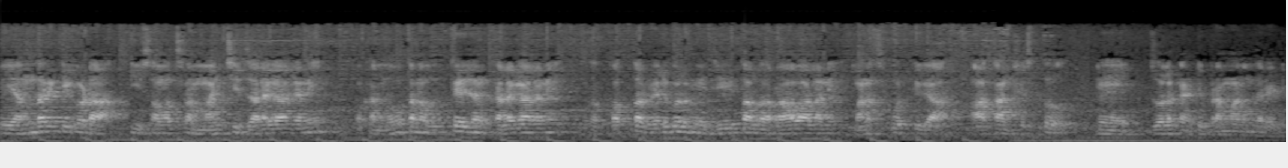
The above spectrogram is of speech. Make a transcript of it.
మీ అందరికీ కూడా ఈ సంవత్సరం మంచి జరగాలని ఒక నూతన ఉత్తేజం కలగాలని ఒక కొత్త వెలుగులు మీ జీవితాల్లో రావాలని మనస్ఫూర్తిగా ఆకాంక్షిస్తూ మీ జూలకంటి బ్రహ్మానందరెడ్డి.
